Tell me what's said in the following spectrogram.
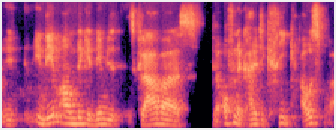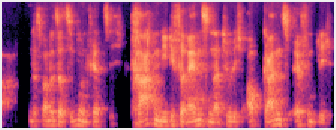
in dem Augenblick, in dem es klar war, dass der offene Kalte Krieg ausbrach, und das war 1947, traten die Differenzen natürlich auch ganz öffentlich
